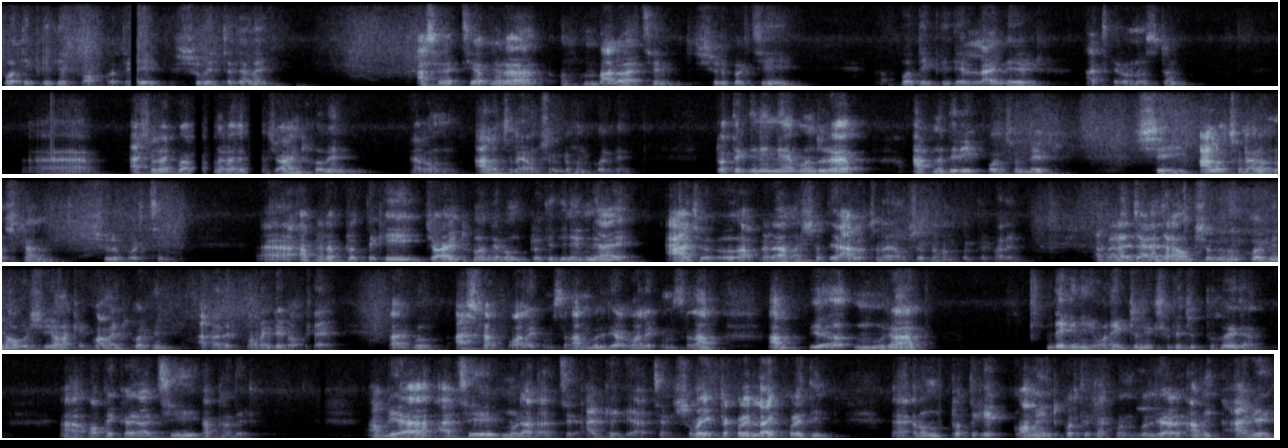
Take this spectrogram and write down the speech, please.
প্রতিকৃতির পক্ষ থেকে শুভেচ্ছা জানাই। আশা রাখছি আপনারা ভালো আছেন। শুরু করছি প্রতিকৃতির লাইভের আজকের অনুষ্ঠান। আশা রাখব আপনারা জয়েন্ট হবেন এবং আলোচনায় অংশগ্রহণ করবেন। প্রত্যেক দিনের নিয়ে বন্ধুরা, আপনাদেরই পছন্দের সেই আলোচনার অনুষ্ঠান শুরু করছি। আপনারা প্রত্যেকেই জয়েন্ট হন এবং প্রতিদিনের ন্যায় আজও আপনারা আমার সাথে আলোচনায় অংশগ্রহণ করতে পারেন। আপনারা যারা যারা অংশগ্রহণ করবেন অবশ্যই আমাকে কমেন্ট করবেন। আপনাদের কমেন্টের অপেক্ষায় থাকব। আশরাফ ওয়ালাইকুম সালাম, গুলজার ওয়ালাইকুম সালাম। মুরাদ, দেখে নিই অনেকজন একসাথে যুক্ত হয়ে যান। অপেক্ষায় আছি আপনাদের। আম্বিয়া আছে, মুরাদ আছে, আর কে কে আছেন? সবাই একটা করে লাইক করে দিন এবং প্রত্যেকে কমেন্ট করতে থাকুন গুলজার আমি আগে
